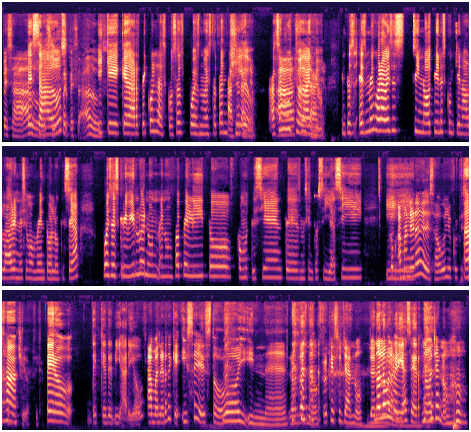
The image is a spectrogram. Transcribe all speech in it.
pesados, pesados, pesados. y que quedarte con las cosas pues no está tan chido. Hace, mucho daño. Entonces, es mejor a veces, si no tienes con quién hablar en ese momento o lo que sea, pues escribirlo en un, en un papelito, cómo te sientes, me siento así y así. Y... A manera de desahogo, yo creo que sí está muy chido. Pero, ¿de qué? ¿De diario? A manera de que hice esto hoy y nah, la verdad no, creo que eso ya no. Ya no, lo volvería a hacer. No, ya no.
